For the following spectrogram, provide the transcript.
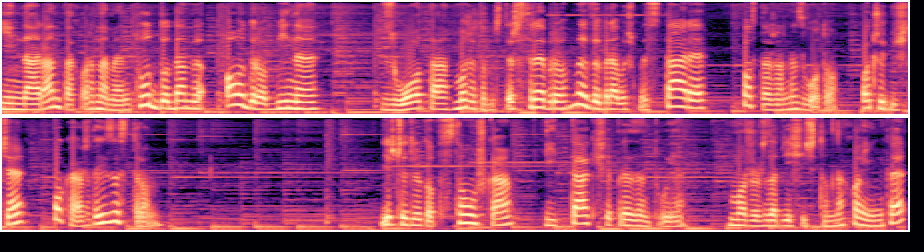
i na rantach ornamentu dodamy odrobinę złota, może to być też srebro. My wybrałyśmy stare, postarzane złoto. Oczywiście po każdej ze stron. Jeszcze tylko wstążka i tak się prezentuje. Możesz zawiesić to na choinkę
